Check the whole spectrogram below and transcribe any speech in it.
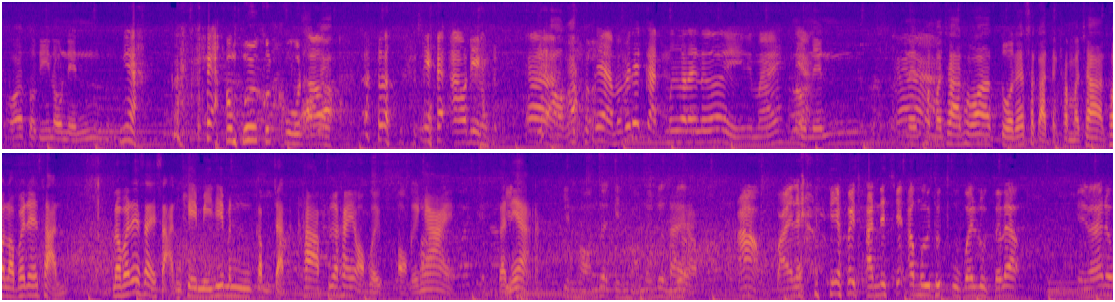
เพราะว่าตัวนี้เราเน้นเนี่ยแค่เอามือขูดๆเอาออกเนี่ยเอาดิไม่ออกแล้วเนี่ยมันไม่ได้กัดมืออะไรเลยเห็นไหมเราเนี่ยเน้นอ่าเน้นธรรมชาติเพราะว่าตัวนี้สกัดจากธรรมชาติเพราะเราไม่ได้สารเราไม่ได้ใส่สารเคมีที่มันกำจัดคราบเพื่อให้ออกไปออกง่ายๆแต่เนี้ยกลิ่นหอมด้วยกลิ่นหอมด้วยเรื่องใช่เรื่องครับ อ้าวไปเลยยังไม่ทันได้เช็ดเอามือถูๆไปหลุดซะแล้ว เห็นไหมดู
